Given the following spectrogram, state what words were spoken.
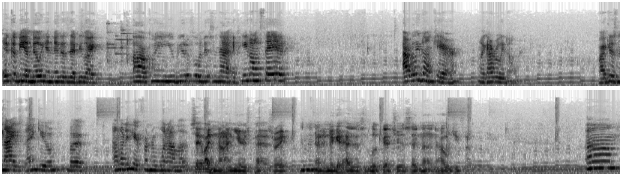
It could be a million niggas that be like, oh, queen, you beautiful and this and that. If he don't say it, I really don't care. Like, I really don't. Like, it's nice, thank you. But I want to hear from the one I love. say like nine years pass, right? Mhm. And a nigga hasn't looked at you and said nothing. How would you feel? Um,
